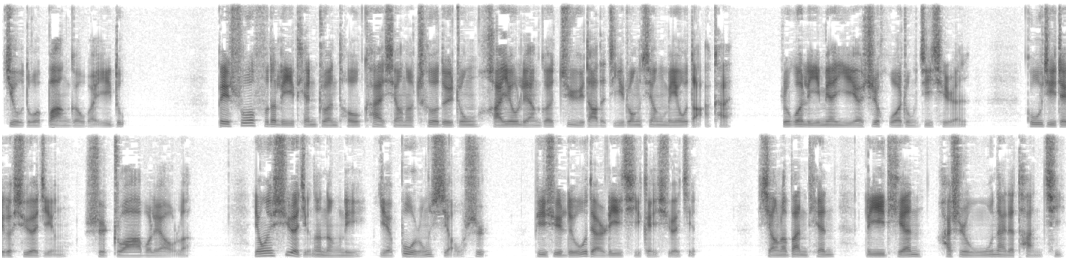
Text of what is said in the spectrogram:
就多半个维度。被说服的李田转头看向那车队中还有两个巨大的集装箱没有打开，如果里面也是火种机器人，估计这个血警是抓不了了，因为血警的能力也不容小视。必须留点力气给雪景。想了半天，李田还是无奈的叹气，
